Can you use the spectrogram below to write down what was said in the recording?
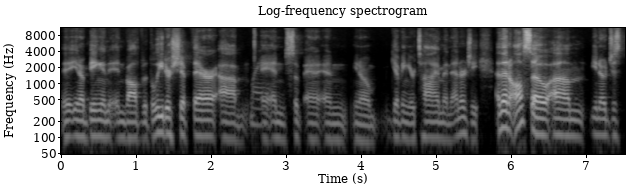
you know, being in, involved with the leadership there um, right. and, so, and, and, you know, giving your time and energy. And then also, um, you know, just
